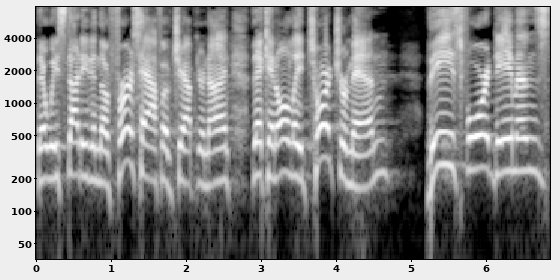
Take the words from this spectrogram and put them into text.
that we studied in the first half of chapter 9 that can only torture men, these four demons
